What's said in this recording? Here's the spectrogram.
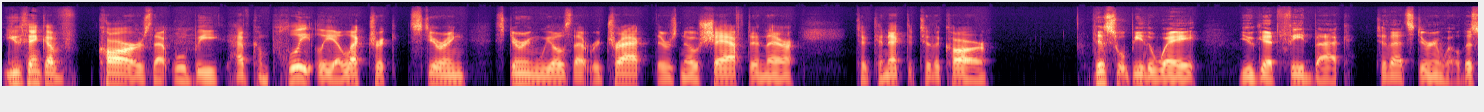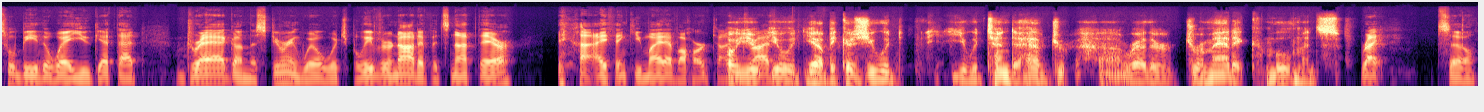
you think of cars that will be have completely electric steering steering wheels that retract there's no shaft in there to connect it to the car this will be the way you get feedback to that steering wheel this will be the way you get that drag on the steering wheel which believe it or not if it's not there i think you might have a hard time Oh, you driving. you would yeah because you would you would tend to have dr- uh, rather dramatic movements. Right. So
